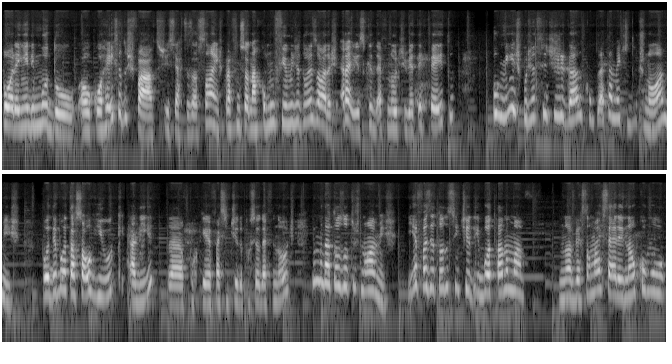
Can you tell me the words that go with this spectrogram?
porém ele mudou a ocorrência dos fatos e certas ações para funcionar como um filme de duas horas. Era isso que Death Note devia ter feito. Por mim, eles podiam ter se desligado completamente dos nomes, poder botar só o Ryuk ali, porque faz sentido por ser o Death Note, e mudar todos os outros nomes. Ia fazer todo sentido. E botar numa, numa versão mais séria, e não como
